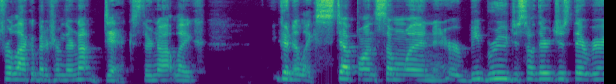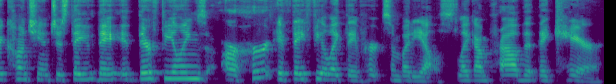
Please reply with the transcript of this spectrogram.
for lack of a better term, they're not dicks. They're not like, gonna like step on someone or be rude so they're just they're very conscientious they they their feelings are hurt if they feel like they've hurt somebody else like i'm proud that they care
